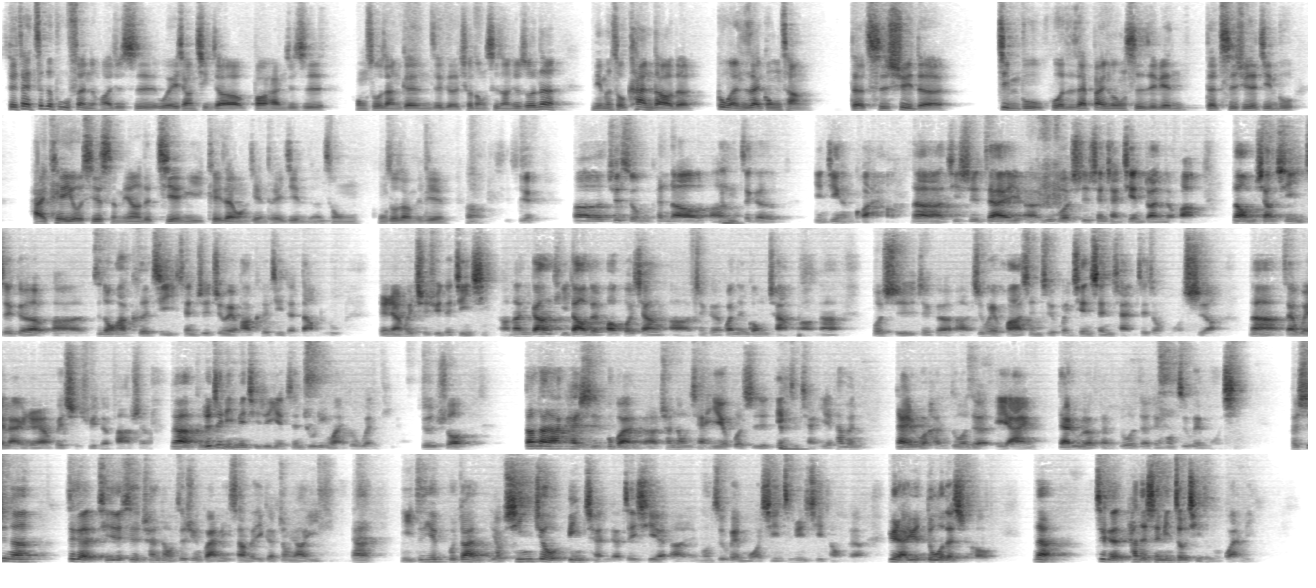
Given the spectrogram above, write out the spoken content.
所以在这个部分的话，就是我也想请教，包含就是洪所长跟这个邱董事长，就是说，那你们所看到的，不管是在工厂的持续的进步，或者在办公室这边的持续的进步，还可以有些什么样的建议，可以再往前推进的？从洪所长这边。好，谢谢。呃，确实我们看到啊、呃，这个引进很快哈。那其实在，在呃，如果是生产线端的话，那我们相信这个呃，自动化科技甚至智慧化科技的导入。仍然会持续的进行啊。那您刚刚提到的，包括像啊这个关灯工厂啊，那或是这个啊智慧化甚至混线生产这种模式啊，那在未来仍然会持续的发生。那可是这里面其实衍生出另外一个问题，就是说，当大家开始不管呃传统产业或是电子产业，他们带入了很多的 AI，带入了很多的人工智慧模型，可是呢，这个其实是传统资讯管理上的一个重要议题。那你这些不断有新旧并存的这些呃人工智慧模型、资讯系统的越来越多的时候，那这个它的生命周期怎么管理？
